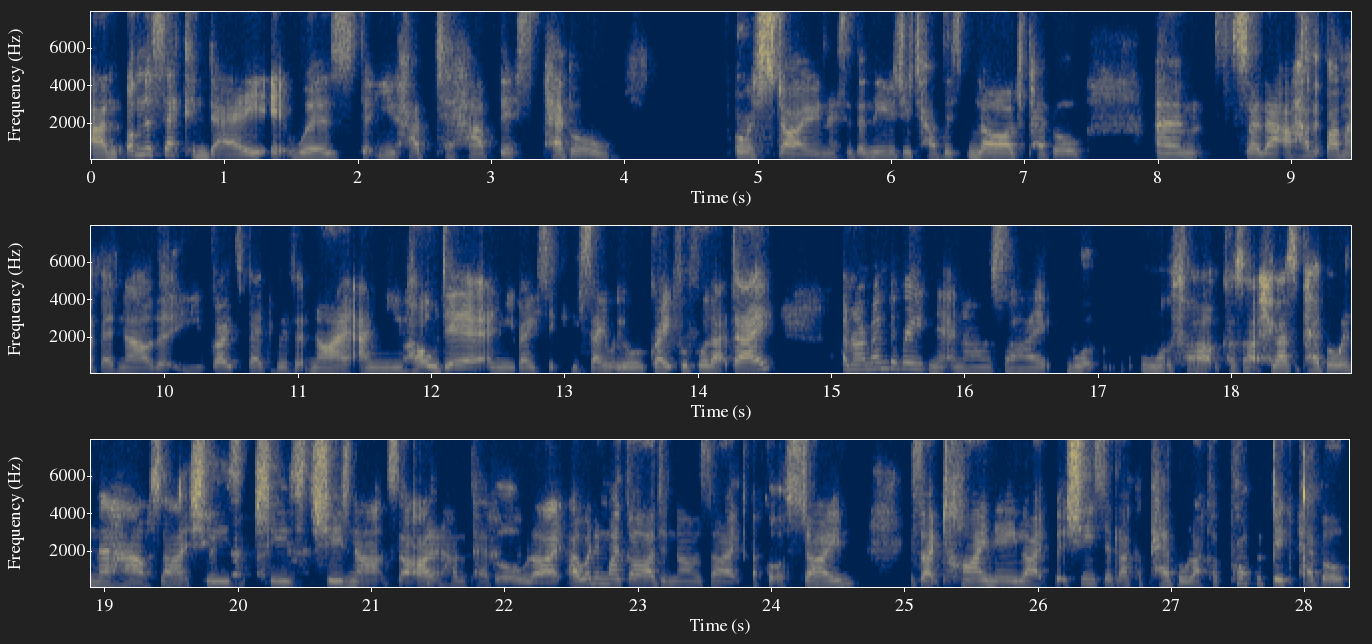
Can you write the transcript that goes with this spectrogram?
And on the second day, it was that you had to have this pebble or a stone. They said they needed you to have this large pebble um, so that I have it by my bed now that you go to bed with at night and you hold it and you basically say what you're grateful for that day. And I remember reading it and I was like, what what the fuck? Because like who has a pebble in their house? Like she's she's she's nuts. Like I don't have a pebble. Like I went in my garden and I was like, I've got a stone. It's like tiny, like, but she said like a pebble, like a proper big pebble.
